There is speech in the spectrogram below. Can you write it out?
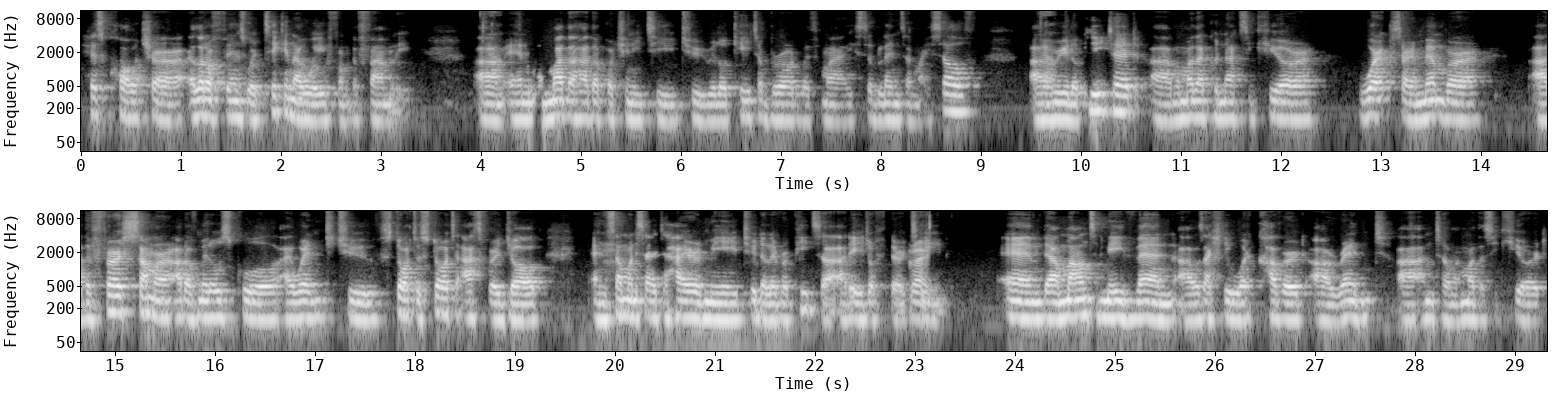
his culture, a lot of things were taken away from the family. Um, and my mother had the opportunity to relocate abroad with my siblings and myself. Uh, yeah. Relocated. Uh, my mother could not secure work. So I remember uh, the first summer out of middle school, I went to store to store to ask for a job, and someone decided to hire me to deliver pizza at the age of 13. Right. And the amount made then uh, was actually what covered our rent uh, until my mother secured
